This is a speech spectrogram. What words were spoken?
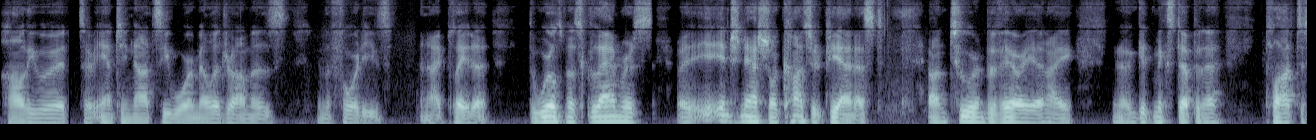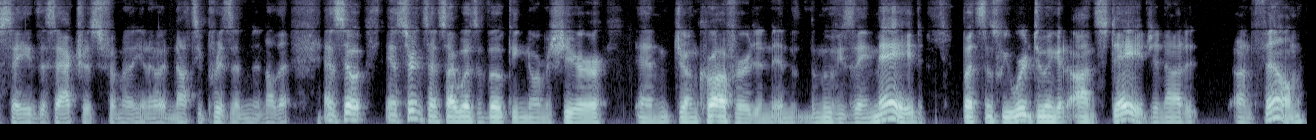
Hollywood, sort of anti-Nazi war melodramas in the 40s. And I played a the world's most glamorous uh, international concert pianist on tour in Bavaria, and I, you know, get mixed up in a plot to save this actress from a you know a Nazi prison and all that. And so, in a certain sense, I was evoking Norma Shearer and Joan Crawford in, in the movies they made. But since we were doing it on stage and not on film,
